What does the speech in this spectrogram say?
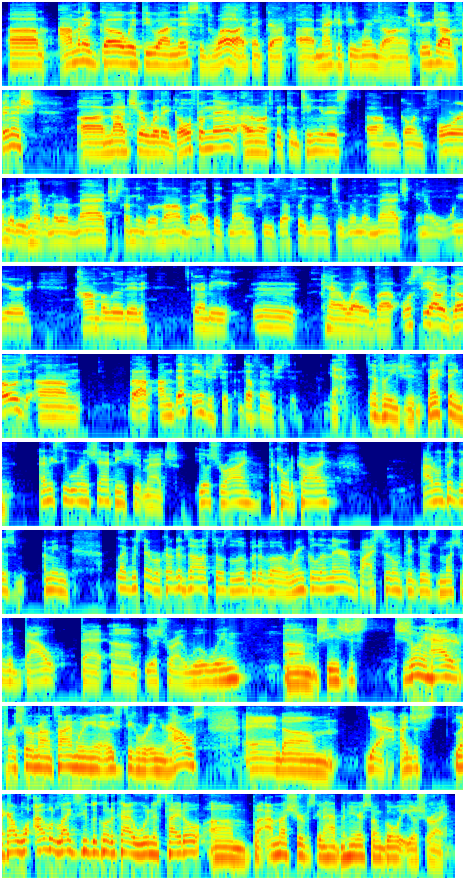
Um, I'm gonna go with you on this as well. I think that uh, McAfee wins on a screw job finish. Uh, I'm not sure where they go from there. I don't know if they continue this um, going forward. Maybe have another match or something goes on. But I think McAfee is definitely going to win the match in a weird, convoluted. It's gonna be uh, kind of way, but we'll see how it goes. Um, but I'm, I'm definitely interested. I'm definitely interested. Yeah, definitely interesting. Next thing, NXT Women's Championship match: Io Shirai, Dakota Kai. I don't think there's. I mean, like we said, Raquel Gonzalez throws a little bit of a wrinkle in there, but I still don't think there's much of a doubt that um, Io Shirai will win. Um, she's just she's only had it for a short amount of time, winning at NXT Takeover in your house, and um, yeah, I just like I, w- I would like to see Dakota Kai win his title, um, but I'm not sure if it's gonna happen here, so I'm going with Io Shirai.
